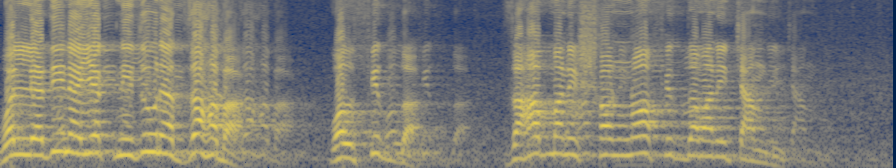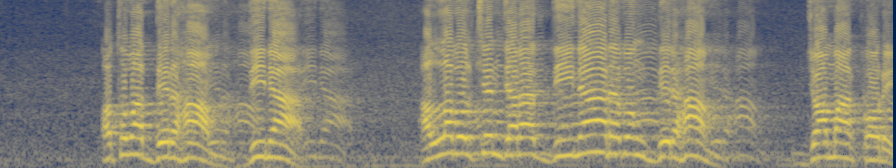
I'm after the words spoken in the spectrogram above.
ওয়াল্লাযীনা ইয়াকনিজুনা যাহাবা ওয়াল মানে স্বর্ণ মানে চাঁদি। অথবা দিনার। আল্লাহ বলছেন, যারা দিনার এবং দিরহাম জমা করে,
